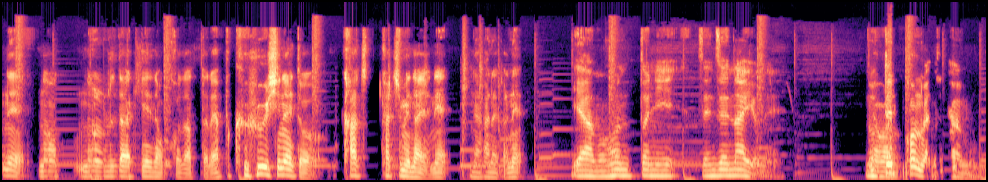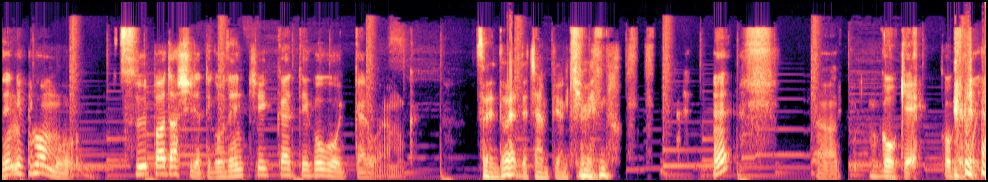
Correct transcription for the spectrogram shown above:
ね、の乗るだけの子だったら、やっぱ工夫しないと勝ち勝ち目ないよね。なかなかね。いや、もう本当に全然ないよね。乗ってる今度。全日本もスーパーダッシュでやって、午前中1回やって、午後1回やろうかな、もう一回。それどうやってチャンピオン決めんの？え？あ合計、合計ポイント。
